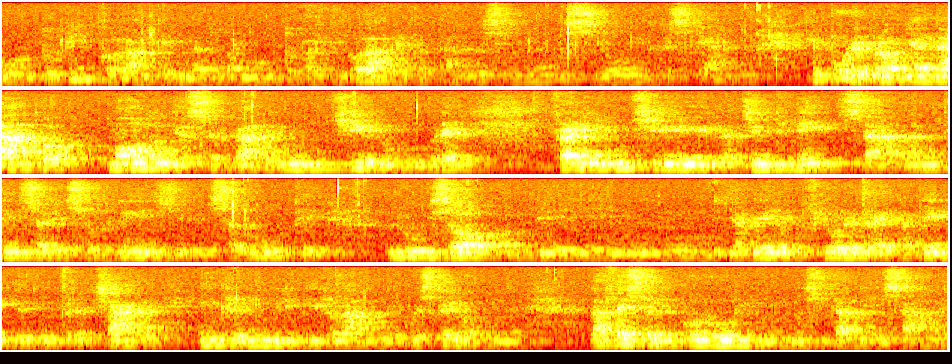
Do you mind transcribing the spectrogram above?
molto piccolo, anche di natura molto particolare, trattandosi di una missione cristiana, che pure dato modo di osservare luci e lumbre, fra le luci la gentilezza, la mitezza dei sorrisi, dei saluti, l'uso di, di avere un fiore tra i capelli, di intrecciare incredibili ghirlande, queste donne, la festa di colori, di luminosità dei sali,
